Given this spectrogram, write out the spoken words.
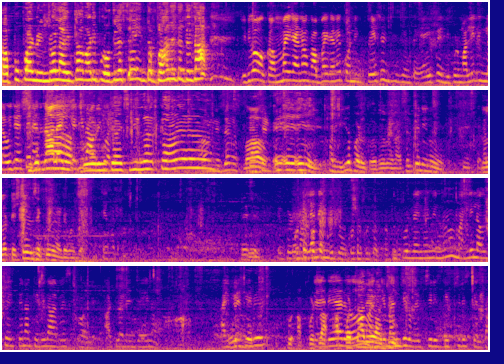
తప్పు పండు ఇన్ని రోజులు ఇంట్లో వాడి ఇప్పుడు వదిలేస్తే ఇంత బాధ అవుతుంది తెలుసా? ఇదిగో ఒక అమ్మాయి కానీ ఒక అబ్బాయి కానీ కొన్ని పేషెంట్స్ ఉంటాయి అయిపోయింది. ఇప్పుడు మళ్ళీ నేను లవ్ చేస్తే నేను నా నా మీద పడుకో? అసలుకే నేను నాలో టెస్ట్ ఎక్కువ అంటే మధ్య. ఇప్పుడు మళ్ళీ నేను ఇప్పుడు నేను నిన్ను మళ్ళీ లవ్ చేస్తే నా కెరీర్ ఆపేసుకోవాలి. అట్లా నేను చేయను. అయిపోయింది. అజ్జు. మంచిగా వెబ్ సిరీస్ సిరీస్కి వెళ్తా.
